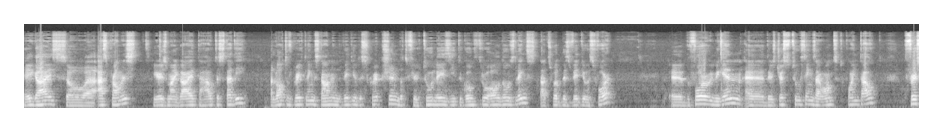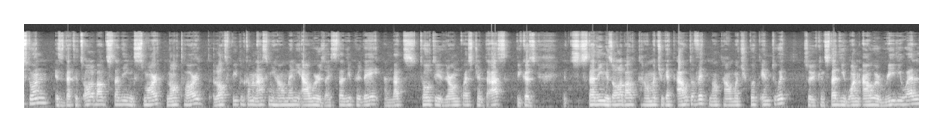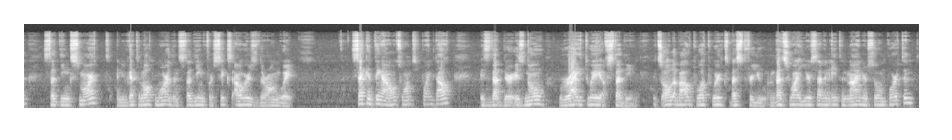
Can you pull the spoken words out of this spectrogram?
Hey guys, so uh, as promised, here's my guide to how to study. A lot of great links down in the video description, but if you're too lazy to go through all those links, that's what this video is for. Uh, before we begin, uh, there's just two things I wanted to point out. The first one is that it's all about studying smart, not hard. A lot of people come and ask me how many hours I study per day, and that's totally the wrong question to ask because it's, studying is all about how much you get out of it, not how much you put into it. So you can study one hour really well, studying smart, and you'll get a lot more than studying for six hours the wrong way. Second thing I also want to point out is that there is no right way of studying. It's all about what works best for you. And that's why year 7, 8, and 9 are so important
